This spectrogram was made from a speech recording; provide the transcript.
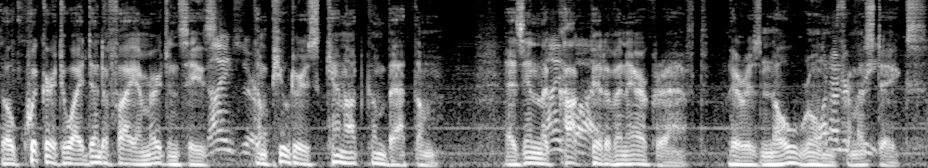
Though quicker to identify emergencies, computers cannot combat them. As in the cockpit of an aircraft, there is no room for mistakes.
